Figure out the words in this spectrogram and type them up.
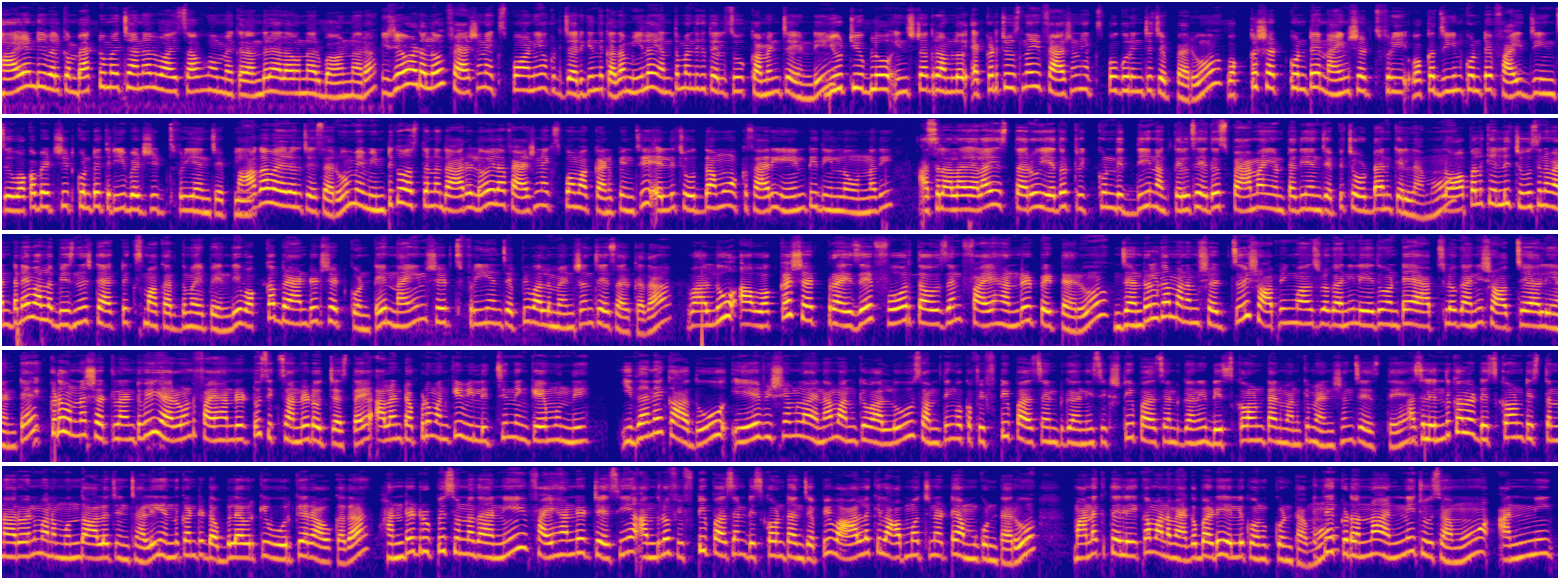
Hi అండి welcome back to my channel voice of home maker. అందరూ ఎలా ఉన్నారు? బాగున్నారా? విజయవాడలో ఫ్యాషన్ ఎక్స్పో అని ఒకటి జరిగింది కదా మీలో ఎంత మందికి తెలుసు? కమెంట్ చేయండి. యూట్యూబ్లో ఇన్స్టాగ్రామ్లో ఎక్కడ చూసినా ఈ ఫ్యాషన్ ఎక్స్పో గురించి చెప్పారు. ఒక్క షర్ట్ కొంటే నైన్ షర్ట్స్ ఫ్రీ ఒక జీన్ కొంటే ఫైవ్ జీన్స్ ఒక బెడ్షీట్ కొంటే త్రీ బెడ్షీట్స్ ఫ్రీ అని చెప్పి బాగా వైరల్ చేశారు. మేము ఇంటికి వస్తున్న దారిలో ఇలా ఫ్యాషన్ ఎక్స్పో మాకు కనిపించి వెళ్ళి చూద్దాము. ఒకసారి ఏంటి దీనిలో ఉన్నది? అసలు అలా ఎలా ఇస్తారు? ఏదో ట్రిక్ ఉండిద్ది. నాకు తెలిసి ఏదో స్పామ్ అయి ఉంటది అని చెప్పి చూడడానికి వెళ్ళాము. లోపలికి వెళ్ళి చూసిన వెంటనే వాళ్ళ బిజినెస్ టాక్టిక్స్ మాకు అర్థమైపోయింది. ఒక్క బ్రాండెడ్ షర్ట్ కొంటే నైన్ షర్ట్స్ ఫ్రీ అని చెప్పి వాళ్ళు మెన్షన్ చేశారు కదా. వాళ్ళు ఆ ఒక్క షర్ట్ ప్రైజే ఫోర్ థౌజండ్ ఫైవ్ హండ్రెడ్ పెట్టారు. జనరల్గా మనం షర్ట్స్ షాపింగ్ మాల్స్లో గానీ లేదు అంటే యాప్స్లో గానీ షాప్ చేయాలి అంటే ఇక్కడ ఉన్న షర్ట్ లాంటివి around five hundred to six hundred వచ్చేస్తాయి. అలాంటప్పుడు మనకి వీళ్ళు ఇచ్చింది ఇంకేముంది? ఇదనే కాదు ఏ విషయంలో అయినా మనకి వాళ్ళు సంథింగ్ ఒక ఫిఫ్టీ పర్సెంట్ కానీ సిక్స్టీ పర్సెంట్ కానీ డిస్కౌంట్ అని మనకి మెన్షన్ చేస్తే అసలు ఎందుకు అలా డిస్కౌంట్ ఇస్తున్నారు అని మనం ముందు ఆలోచించాలి. ఎందుకంటే డబ్బులు ఎవరికి ఊరికే రావు కదా. హండ్రెడ్ రూపీస్ ఉన్నదాన్ని ఫైవ్ హండ్రెడ్ చేసి అందులో ఫిఫ్టీ పర్సెంట్ డిస్కౌంట్ అని చెప్పి వాళ్ళకి లాభం వచ్చినట్టే అమ్ముకుంటారు. మనకు తెలియక మనం ఎగబడి వెళ్ళి కొనుక్కుంటాము. ఇక్కడ ఉన్న అన్ని చూసాము. అన్ని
